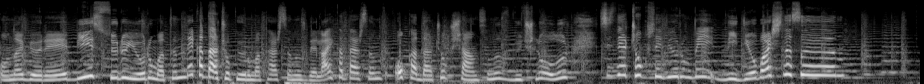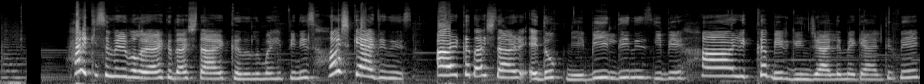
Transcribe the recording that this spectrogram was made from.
Ona göre bir sürü yorum atın. Ne kadar çok yorum atarsanız ve like atarsanız o kadar çok şansınız güçlü olur. Sizleri çok seviyorum ve video başlasın. Herkese merhabalar arkadaşlar. Kanalıma hepiniz hoş geldiniz. Arkadaşlar Adopt.me bildiğiniz gibi harika bir güncelleme geldi ve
